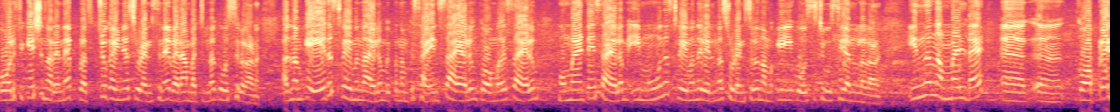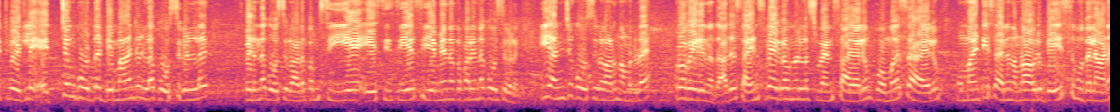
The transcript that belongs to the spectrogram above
ക്വാളിഫിക്കേഷൻ എന്ന് പറയുന്നത് പ്ലസ് ടു കഴിഞ്ഞ സ്റ്റുഡൻസിന് വരാൻ പറ്റുന്ന കോഴ്സുകളാണ്. അത് നമുക്ക് ഏത് സ്ട്രീമിൽ നിന്നായാലും ഇപ്പം നമുക്ക് സയൻസ് ആയാലും കോമേഴ്സ് ആയാലും ഹ്യൂമാനിറ്റീസ് ആയാലും ഈ മൂന്ന് സ്ട്രീമിൽ നിന്ന് വരുന്ന സ്റ്റുഡൻസിന് നമുക്ക് ഈ കോഴ്സ് ചൂസ് ചെയ്യാനുള്ളതാണ്. ഇന്ന് നമ്മളുടെ കോർപ്പറേറ്റ് വേൾഡിൽ ഏറ്റവും കൂടുതൽ ഡിമാൻഡുള്ള കോഴ്സുകളിൽ പെടുന്ന കോഴ്സുകളാണ് ഇപ്പം C A A C C A C M A എന്നൊക്കെ പറയുന്ന കോഴ്സുകൾ ഈ അഞ്ച് കോഴ്സുകളാണ് നമ്മുടെ പ്രൊവൈഡ് ചെയ്യുന്നത്. അത് സയൻസ് ബാക്ക്ഗ്രൗണ്ടിലുള്ള സ്റ്റുഡൻസ് ആയാലും കൊമേഴ്സ് ആയാലും ഹ്യൂമാനിറ്റീസ് ആയാലും നമ്മൾ ആ ഒരു ബേസ് മുതലാണ്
